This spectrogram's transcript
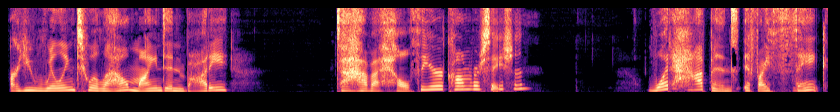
Are you willing to allow mind and body to have a healthier conversation? What happens if I thank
